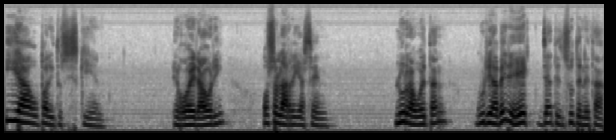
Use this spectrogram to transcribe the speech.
ia oparitu zizkien. Egoera hori oso larria zen. Lur hauetan gure abereek jaten zuten eta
